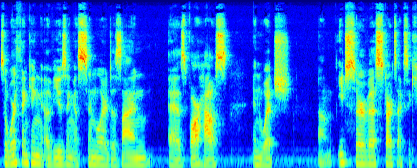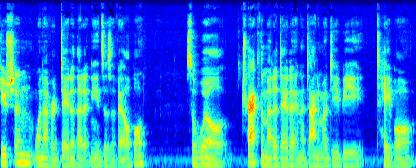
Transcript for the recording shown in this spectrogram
So we're thinking of using a similar design as Varhaus, in which um, each service starts execution whenever data that it needs is available. So we'll track the metadata in a DynamoDB table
